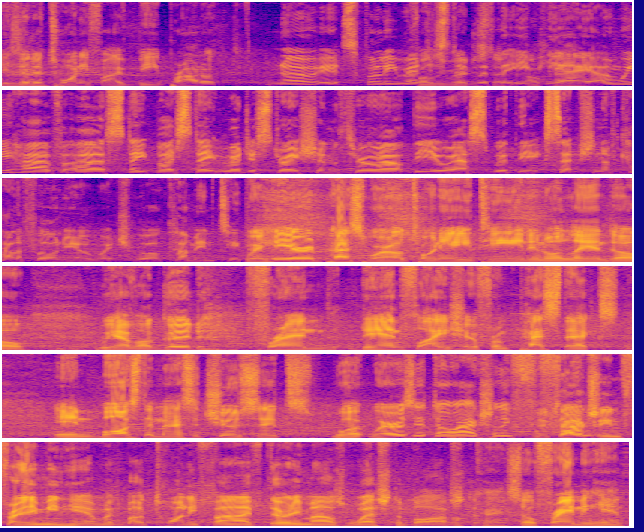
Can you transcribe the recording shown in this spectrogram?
Is it a 25B product? No, it's fully registered, with the EPA, okay. and we have uh, state-by-state registration throughout the U.S., with the exception of California, which will come in. Two- We're here at Pest World 2018 in Orlando. We have our good friend Dan Fleischer from Pestex in Boston, Massachusetts. What? Where is it though? Actually, F- It's actually in Framingham. It's about 25, 30 miles west of Boston. Okay, so Framingham.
